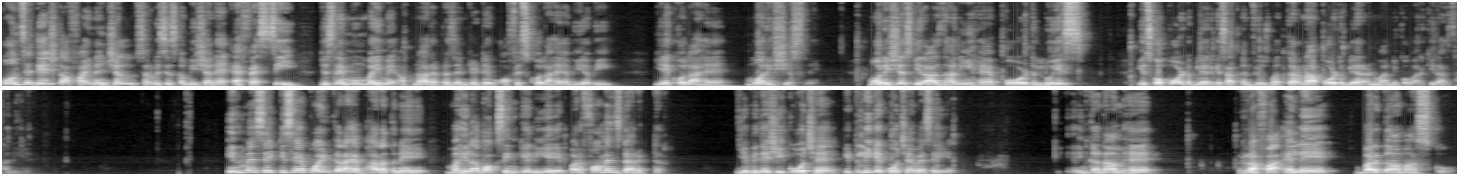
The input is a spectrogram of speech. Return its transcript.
कौन से देश का फाइनेंशियल सर्विसेज़ कमीशन है? एफएससी जिसने मुंबई में अपना रिप्रेजेंटेटिव ऑफ़िस खोला है अभी अभी ये खोला है मॉरिशियस ने। मॉरिशियस की राजधानी है पोर्ट लुइस इसको पोर्ट ब्लेयर के साथ कंफ्यूज मत करना, पोर्ट ब्लेयर अंडमान निकोबार की राजधानी है। इनमें से किसे अपॉइंट करा है भारत ने महिला बॉक्सिंग के लिए परफॉर्मेंस डायरेक्टर ये विदेशी कोच हैं, इटली के कोच हैं वैसे ये इनका नाम है रफा एले बर्गामास्को।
